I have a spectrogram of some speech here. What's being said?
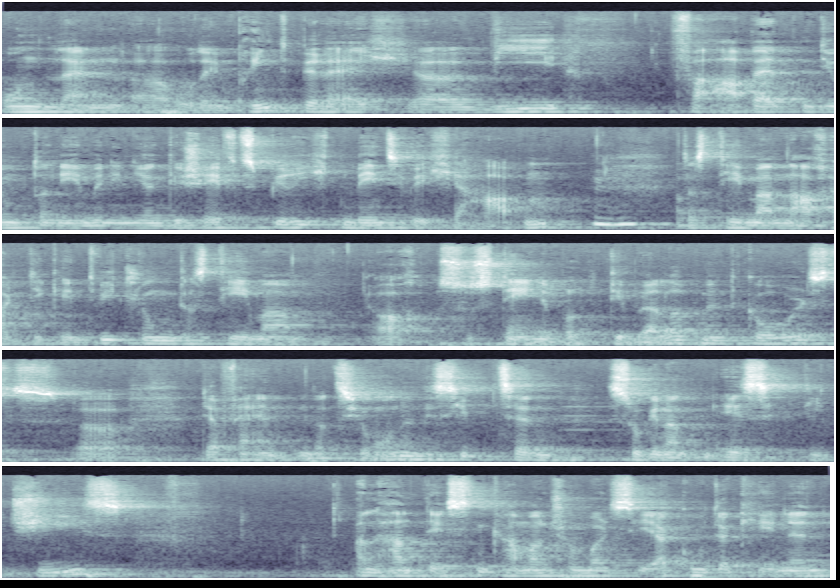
online oder im Printbereich, wie verarbeiten die Unternehmen in ihren Geschäftsberichten, wenn sie welche haben. Mhm. Das Thema nachhaltige Entwicklung, das Thema auch Sustainable Development Goals der Vereinten Nationen, die 17 sogenannten SDGs. Anhand dessen kann man schon mal sehr gut erkennen,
